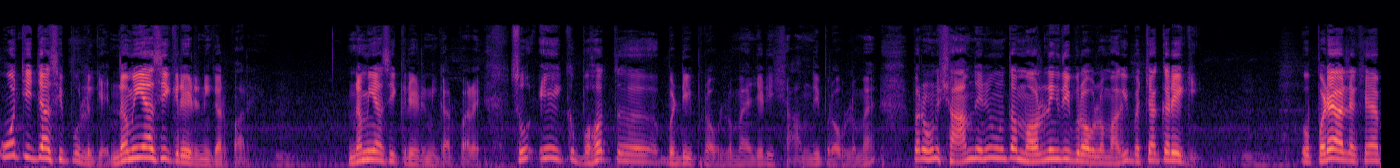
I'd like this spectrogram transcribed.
ਉਹ ਚੀਜ਼ਾਂ ਅਸੀਂ ਭੁੱਲ ਗਏ। ਨਵੀਆਂ ਅਸੀਂ ਕ੍ਰੀਏਟ ਨਹੀਂ ਕਰ ਪਾ ਰਹੇ। ਨਵੀਆਂ ਅਸੀਂ ਕ੍ਰੀਏਟ ਨਹੀਂ ਕਰ ਪਾ ਰਹੇ ਸੋ ਇਹ ਇੱਕ ਬਹੁਤ ਵੱਡੀ ਪ੍ਰੋਬਲਮ ਹੈ ਜਿਹੜੀ ਸ਼ਾਮ ਦੀ ਪ੍ਰੋਬਲਮ ਹੈ ਪਰ ਹੁਣ ਸ਼ਾਮ ਦੀ ਨਹੀਂ ਹੁਣ ਤਾਂ ਮਾਰਨਿੰਗ ਦੀ ਪ੍ਰੋਬਲਮ ਆ ਗਈ ਬੱਚਾ ਕਰੇਗੀ ਉਹ ਪੜਿਆ ਲਿਖਿਆ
